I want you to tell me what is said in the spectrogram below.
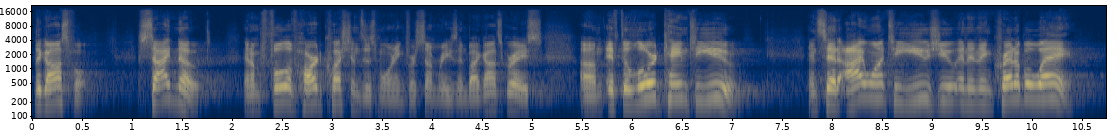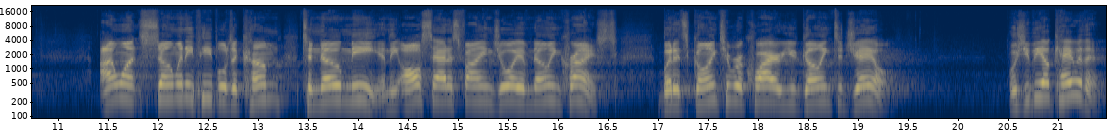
the gospel. Side note, and I'm full of hard questions this morning for some reason, by God's grace. Um, if the Lord came to you and said, I want to use you in an incredible way, I want so many people to come to know me and the all satisfying joy of knowing Christ, but it's going to require you going to jail. Would you be okay with it?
